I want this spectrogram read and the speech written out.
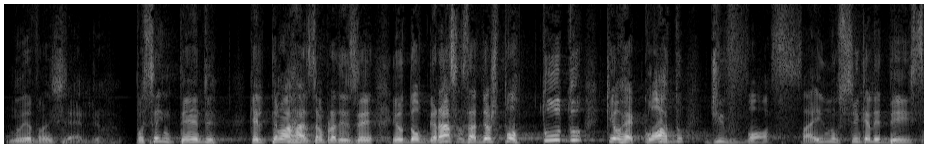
no Evangelho. Você entende que ele tem uma razão para dizer: Eu dou graças a Deus por tudo que eu recordo de vós. Aí no 5 ele diz:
